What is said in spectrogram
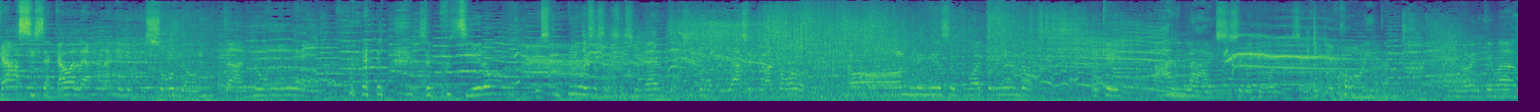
Casi se acaba la, el episodio ahorita. ¡No! se pusieron. Yo sentí esa sensación antes, así como que ya se te va todo. ¡No! Miren eso, cómo va corriendo. Ok. ¡Hala! Se lo llevó, se lo llevó ahorita. Vamos a ver qué más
